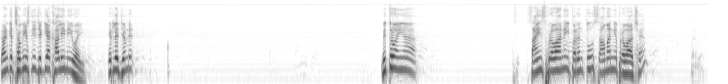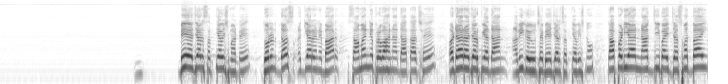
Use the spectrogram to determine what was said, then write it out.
કારણ કે છવ્વીસની જગ્યા ખાલી નહીં હોય. એટલે જેમને મિત્રો, અહીંયા સાયન્સ પ્રવાહ નહીં, પરંતુ સામાન્ય પ્રવાહ છે. બે હજાર સત્યાવીસ માટે ધોરણ દસ, અગિયાર અને બાર સામાન્ય પ્રવાહના દાતા છે. અઢાર હજાર રૂપિયા દાન આવી ગયું છે બે હજાર સત્યાવીસનું. કાપડિયા નાગજીભાઈ જસમતભાઈ,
